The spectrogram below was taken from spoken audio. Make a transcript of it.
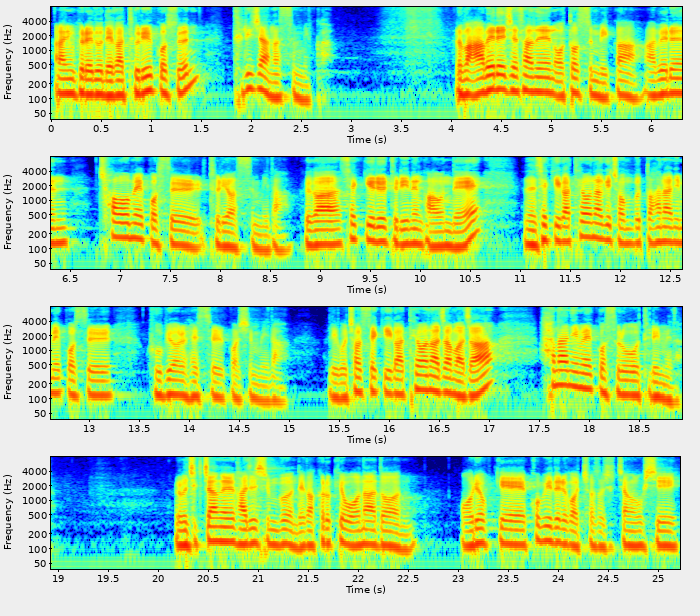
하나님 그래도 내가 드릴 것은 드리지 않았습니까? 여러분 아벨의 제사는 어떻습니까? 아벨은 처음의 것을 드렸습니다. 그가 새끼를 드리는 가운데 새끼가 태어나기 전부터 하나님의 것을 구별했을 것입니다. 그리고 첫 새끼가 태어나자마자 하나님의 것으로 드립니다. 여러분 직장을 가지신 분, 내가 그렇게 원하던 어렵게 코비드를 거쳐서 직장을 혹시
